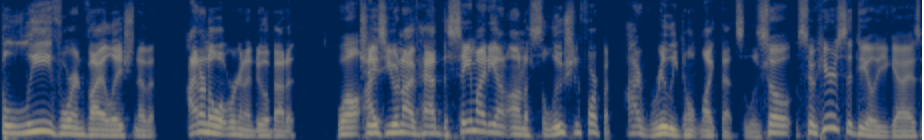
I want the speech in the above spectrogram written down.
believe we're in violation of it i don't know what we're going to do about it Well, I, chase you and i have had the same idea on, on a solution for it but i really don't like that solution So so here's the deal, you guys.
